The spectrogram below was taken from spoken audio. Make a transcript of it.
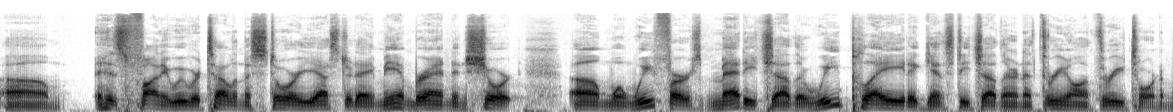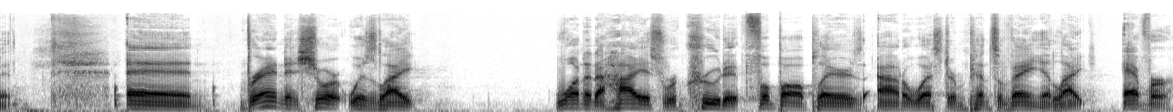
Um, it's funny. We were telling a story yesterday. Me and Brandon Short, um, when we first met each other, we played against each other in a three-on-three tournament, and Brandon Short was like one of the highest recruited football players out of Western Pennsylvania, like ever.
